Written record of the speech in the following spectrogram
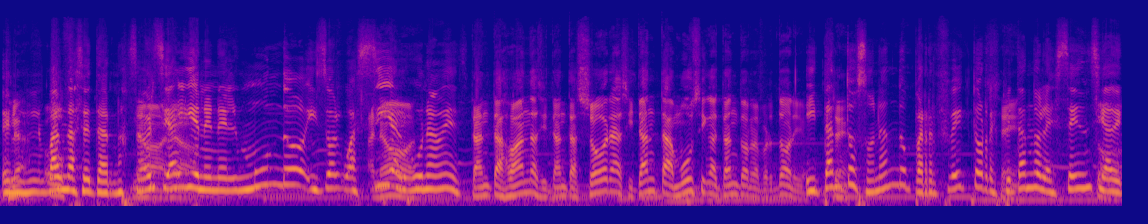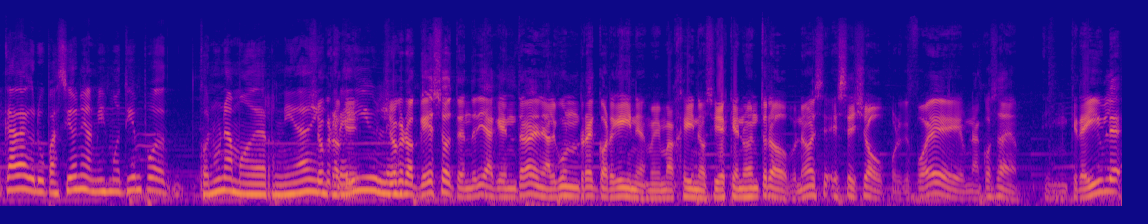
en Claro. Bandas Uf. Eternas. A ver si no. alguien en el mundo hizo algo así Ah, no. alguna vez. Tantas bandas y tantas horas y tanta música, tanto repertorio. Y tanto Sí. sonando perfecto, respetando la esencia Todo. de cada agrupación y al mismo tiempo con una modernidad Yo creo, que, increíble. yo creo que eso tendría que entrar en algún récord Guinness, me imagino, si es que no entró, ¿no? Ese, ese show, porque fue una cosa increíble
